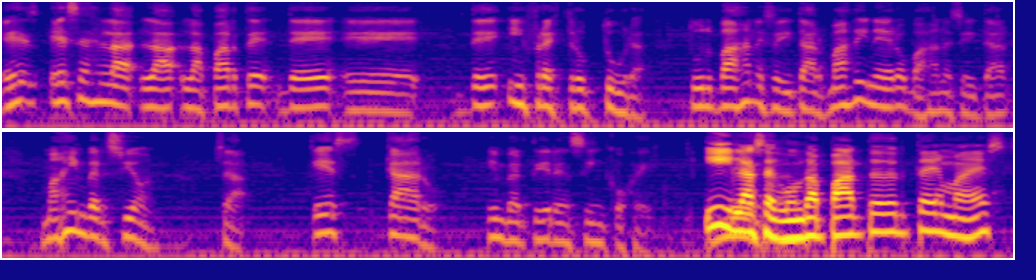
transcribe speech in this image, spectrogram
es- esa es la, la- la parte de, eh, de infraestructura. Tú vas a necesitar más dinero, vas a necesitar más inversión. O sea, es caro invertir en 5G. Y Muy la caro. segunda parte del tema es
